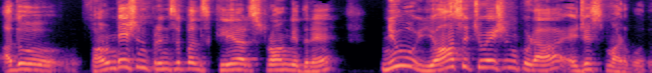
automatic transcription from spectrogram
ಅದು ಫೌಂಡೇಶನ್ ಪ್ರಿನ್ಸಿಪಲ್ಸ್ ಕ್ಲಿಯರ್ ಸ್ಟ್ರಾಂಗ್ ಇದ್ರೆ ನೀವು ಯಾವ ಸಿಚುವೇಶನ್ ಕೂಡ ಅಡ್ಜಸ್ಟ್ ಮಾಡಬಹುದು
